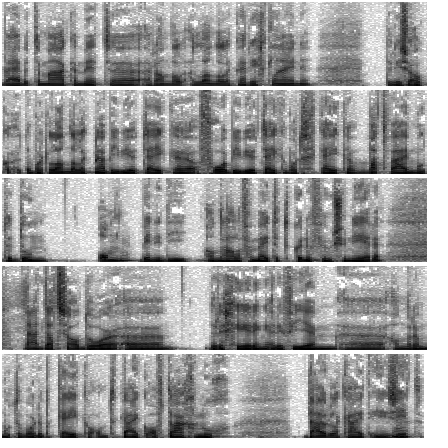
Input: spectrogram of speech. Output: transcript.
We hebben te maken met eh, randel- landelijke richtlijnen. Er, is ook, er wordt landelijk naar bibliotheken, voor bibliotheken wordt gekeken wat wij moeten doen om Ja. binnen die anderhalve meter te kunnen functioneren. Nou, dat zal door eh, de regering, RIVM, anderen moeten worden bekeken om te kijken of daar genoeg duidelijkheid in zit.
